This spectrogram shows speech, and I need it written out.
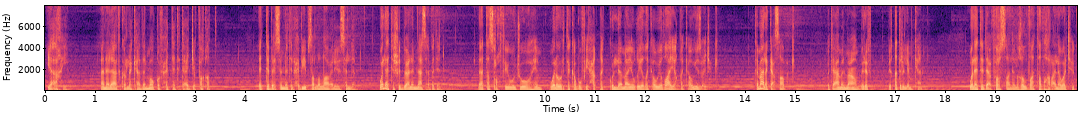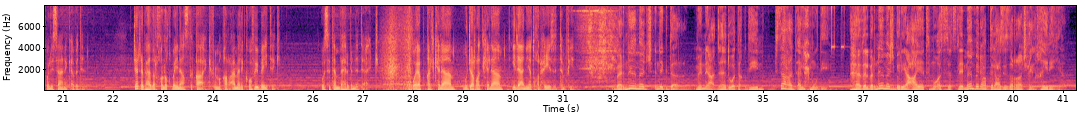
يا أخي أنا لا أذكر لك هذا الموقف حتى تتعجب فقط. اتبع سنة الحبيب صلى الله عليه وسلم ولا تشد على الناس ابدا. لا تصرخ في وجوههم ولو ارتكبوا في حقك كل ما يغيظك أو يضايقك أو يزعجك. تمالك أعصابك وتعامل معهم برفق بقدر الإمكان. ولا تدع فرصة للغلظة تظهر على وجهك ولسانك ابدا. جرب هذا الخلق بين أصدقائك في مقر عملك وفي بيتك وستنبهر بالنتائج. ويبقى الكلام مجرد كلام إلى أن يدخل حيز التنفيذ. برنامج نقدر من إعداد وتقديم سعد الحمودي. هذا البرنامج برعاية مؤسسة سليمان بن عبد العزيز الراجحي الخيرية.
